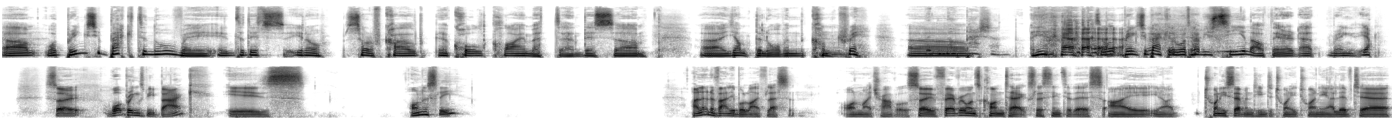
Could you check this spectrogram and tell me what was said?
Um, what brings you back to Norway into this, you know, sort of cold, uh, cold climate and this um, uh, janteloven country? With no passion. yeah. so what brings you back, and what have you seen out there that brings? Yeah. So, what brings me back is honestly, I learned a valuable life lesson on my travels. So, for everyone's context listening to this, I, you know, 2017 to 2020, I lived here,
